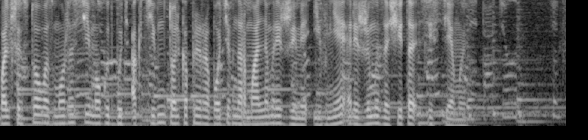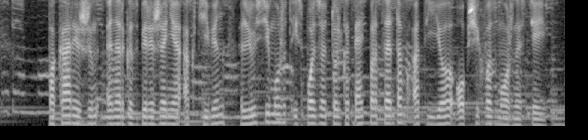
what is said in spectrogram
Большинство возможностей могут быть активны только при работе в нормальном режиме и вне режима защиты системы. Пока режим энергосбережения активен, Люси может использовать только 5% от ее общих возможностей.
